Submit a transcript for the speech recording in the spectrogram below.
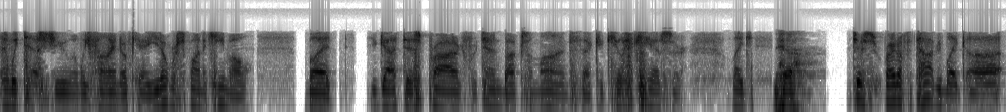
and we test you and we find, okay, you don't respond to chemo, but you got this product for ten bucks a month that could kill your cancer. Like, yeah, just right off the top, you're like, uh,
